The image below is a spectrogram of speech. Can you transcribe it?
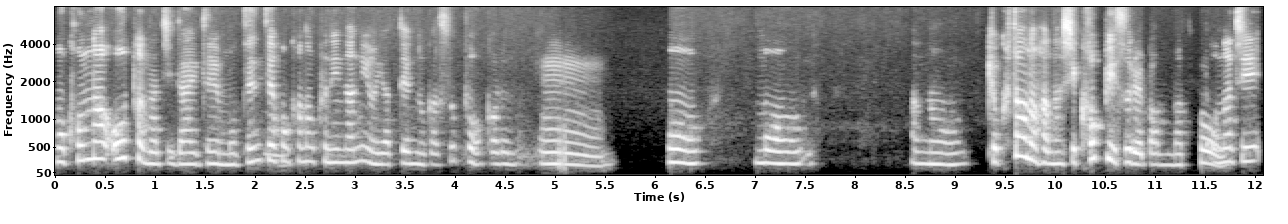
もうこんなオープンな時代でもう全然他の国何をやってるのかすぐわかるのに、うん。もう、もう、あの、極端な話、コピーすれば、ま、そう同じ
